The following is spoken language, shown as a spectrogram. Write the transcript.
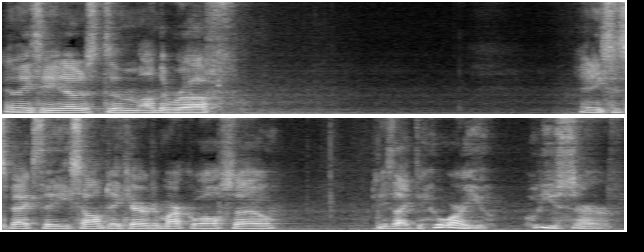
And they say he noticed him on the roof. And he suspects that he saw him take care of DeMarco also. He's like, Who are you? Who do you serve?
